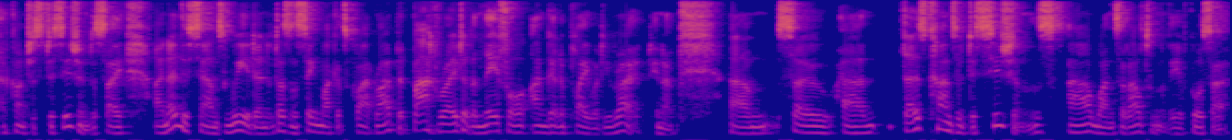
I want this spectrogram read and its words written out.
a conscious decision to say, I know this sounds weird and it doesn't seem like it's quite right, but Bach wrote it, and therefore I'm going to play what he wrote. You know, um, so um, those kinds of decisions are ones that ultimately, of course, are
